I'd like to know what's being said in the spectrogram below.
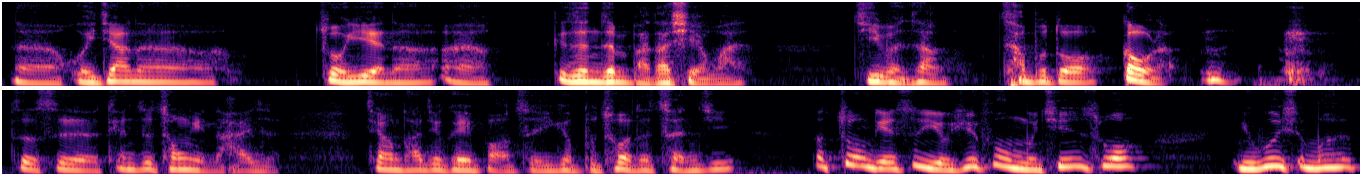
那回家呢作业呢，呃，认真把它写完，基本上差不多够了。”这是天资聪颖的孩子。这样他就可以保持一个不错的成绩。那重点是有些父母亲说：“你为什么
